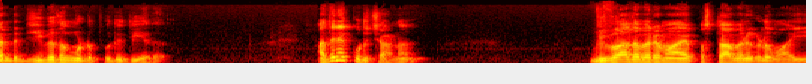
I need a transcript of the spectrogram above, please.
തന്റെ ജീവിതം കൊണ്ട് പൊരുതിയത്? അതിനെക്കുറിച്ചാണ് വിവാദപരമായ പ്രസ്താവനകളുമായി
